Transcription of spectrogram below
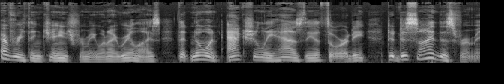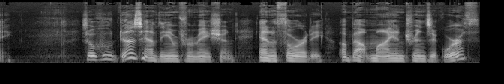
Everything changed for me when I realized that no one actually has the authority to decide this for me. So, who does have the information and authority about my intrinsic worth?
